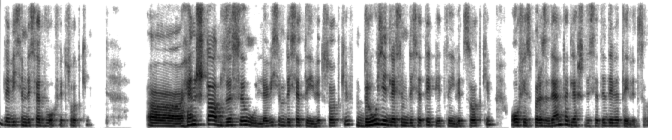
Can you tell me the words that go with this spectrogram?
для 82%. Генштаб ЗСУ для 80%, друзі для 75%, Офіс президента для 69%.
